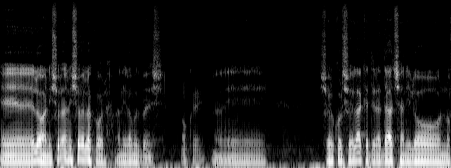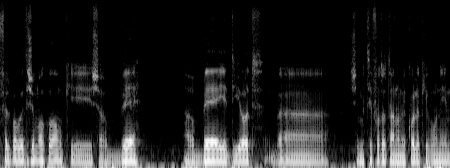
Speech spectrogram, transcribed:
אה, לא, אני שואל, אני שואל הכל, אני לא מתבייש. אוקיי. אני שואל כל שאלה כדי לדעת שאני לא נופל פה באיזשהו מקום, כי יש הרבה... הרבה ידיעות ב... שמציפות אותנו מכל הכיוונים,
